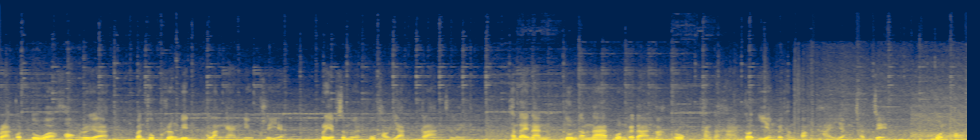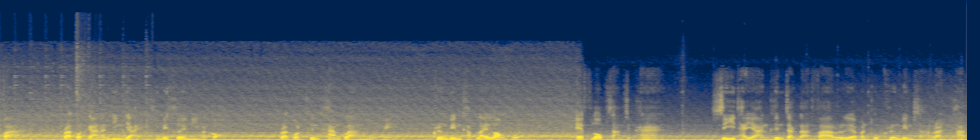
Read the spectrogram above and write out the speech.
ปรากฏตัวของเรือบรรทุกเครื่องบินพลังงานนิวเคลียร์เปรียบเสมือนภูเขายักษ์กลางทะเล ทันใดนั้นดุลอำนาจบนกระดานหมากรุกทางทหารก็เอียงไปทางฝั่งไทยอย่างชัดเจน บนท้องฟ้า ปรากฏการณ์อันยิ่งใหญ่ที่ไม่เคยมีมาก่อน ปรากฏขึ้นท่ามกลางหมู่เมฆเครื่องบินขับไล่ล่องหน F-35 C ทยานขึ้นจากดาดฟ้าเรือบรรทุกเครื่องบินสหรัฐพัด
